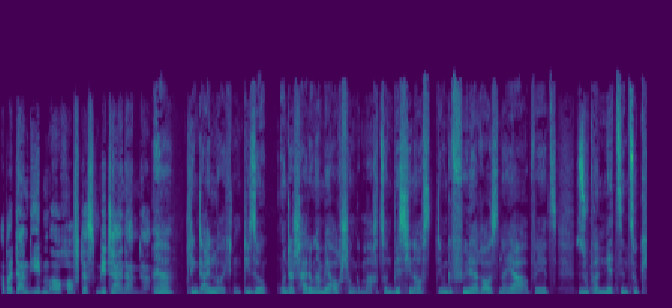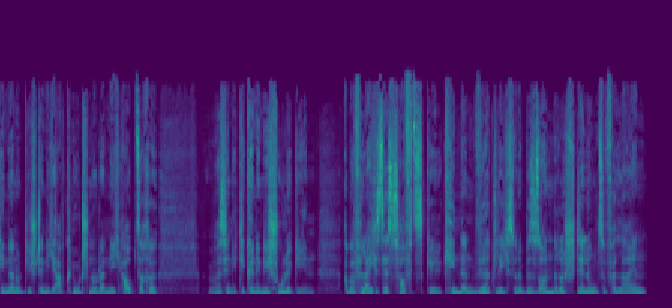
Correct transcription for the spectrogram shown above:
aber dann eben auch auf das Miteinander. Ja, klingt einleuchtend. Diese Unterscheidung haben wir auch schon gemacht. So ein bisschen aus dem Gefühl heraus, naja, ob wir jetzt super nett sind zu Kindern und die ständig abknutschen oder nicht. Hauptsache, weiß ich nicht, die können in die Schule gehen. Aber vielleicht ist der Softskill, Kindern wirklich so eine besondere Stellung zu verleihen,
